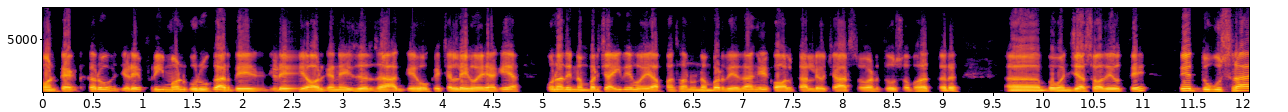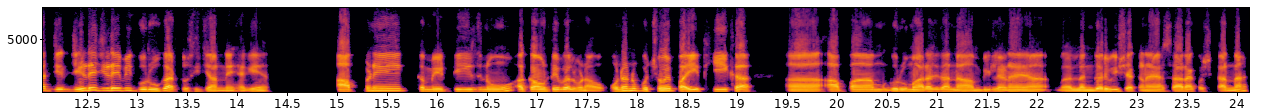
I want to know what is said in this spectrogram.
ਕੰਟੈਕਟ ਕਰੋ ਜਿਹੜੇ ਫਰੀਮੌਂਟ ਗੁਰੂ ਘਰ ਦੇ ਜਿਹੜੇ ਆਰਗੇਨਾਈਜ਼ਰਸ ਆ ਅੱਗੇ ਹੋ ਕੇ ਚੱਲੇ ਹੋਏ ਹੈਗੇ ਆ ਉਹਨਾਂ ਦੇ ਨੰਬਰ ਚਾਹੀਦੇ ਹੋਏ ਆਪਾਂ ਤੁਹਾਨੂੰ ਨੰਬਰ ਦੇ ਦਾਂਗੇ ਕਾਲ ਕਰ ਲਿਓ 408 272 ਅ, 5200 ਦੇ ਉੱਤੇ। ਤੇ ਦੂਸਰਾ ਜਿਹੜੇ ਜਿਹੜੇ ਵੀ ਗੁਰੂ ਘਰ ਤੁਸੀਂ ਜਾਣਦੇ ਹੈਗੇ ਆ ਆਪਣੇ ਕਮੇਟੀਆਂ ਨੂੰ ਅਕਾਊਂਟੇਬਲ ਬਣਾਓ। ਉਹਨਾਂ ਨੂੰ ਪੁੱਛੋ ਵੀ ਭਾਈ ਠੀਕ ਆ ਆਪਾਂ ਗੁਰੂ ਮਹਾਰਾਜ ਦਾ ਨਾਮ ਵੀ ਲੈਣਾ ਆ ਲੰਗਰ ਵੀ ਛਕਣਾ ਆ ਸਾਰਾ ਕੁਝ ਕਰਨਾ।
